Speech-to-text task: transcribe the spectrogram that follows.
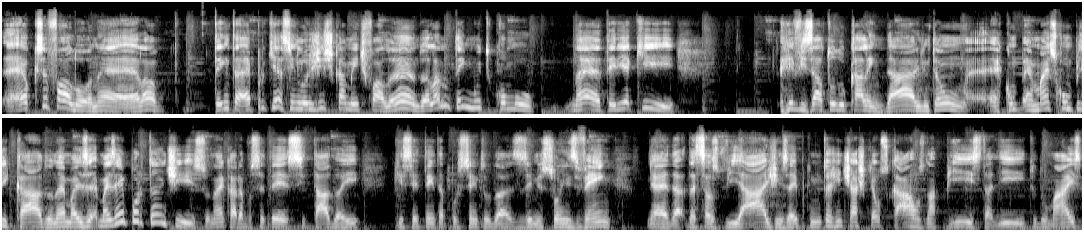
é o que você falou, né? Ela tenta. É porque, assim, logisticamente falando, ela não tem muito como. Né? Teria que revisar todo o calendário, então é, é mais complicado, né? Mas, é, mas é importante isso, né, cara? Você ter citado aí que 70% das emissões vem é, da, dessas viagens aí, porque muita gente acha que é os carros na pista ali e tudo mais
